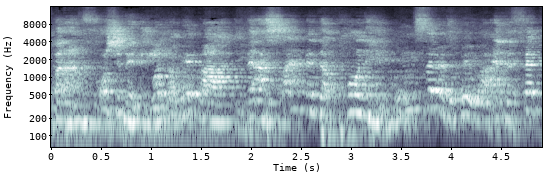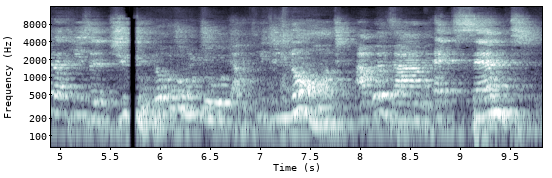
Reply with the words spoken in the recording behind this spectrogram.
but unfortunately, the assignment upon him and the fact that he's a Jew, he did not exempt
